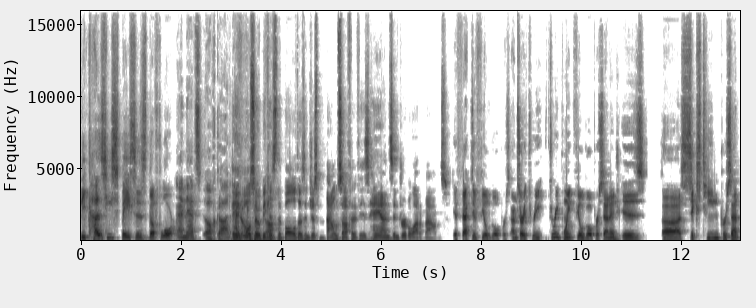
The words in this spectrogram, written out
because he spaces the floor. And that's oh god. And also because oh. the ball doesn't just bounce off of his hands and dribble out of bounds. Effective field goal per I'm sorry, 3 3-point field goal percentage is uh 16%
